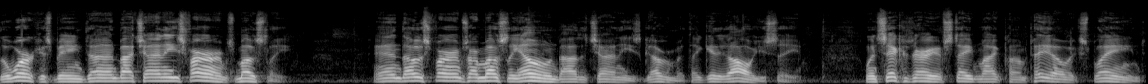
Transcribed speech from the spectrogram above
the work is being done by Chinese firms mostly. And those firms are mostly owned by the Chinese government. They get it all, you see. When Secretary of State Mike Pompeo explained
